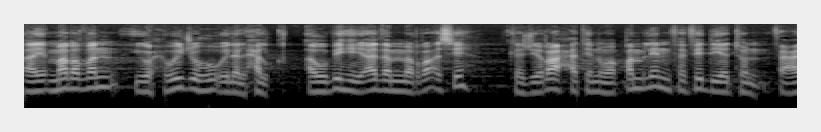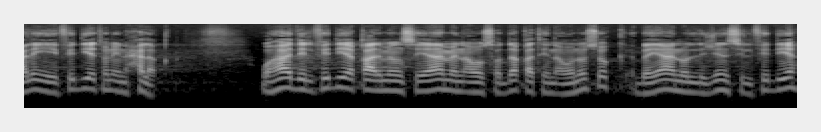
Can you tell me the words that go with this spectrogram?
أي مرضا يحوجه إلى الحلق أو به أذى من رأسه كجراحة وقمل ففدية فعليه فدية إن حلق. وهذه الفدية قال من صيام أو صدقة أو نسك بيان لجنس الفدية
